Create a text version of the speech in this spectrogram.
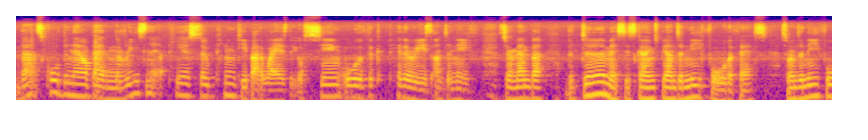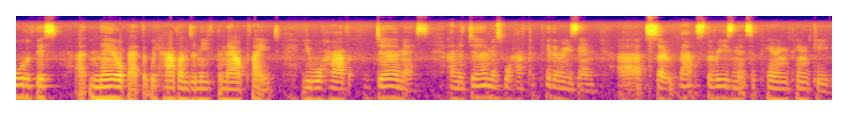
that's called the nail bed, and the reason it appears so pinky, by the way, is that you're seeing all of the capillaries underneath. So remember, the dermis is going to be underneath all of this. So underneath all of this uh, nail bed that we have underneath the nail plate, you will have dermis, and the dermis will have capillaries in. Uh, so that's the reason it's appearing pinky,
